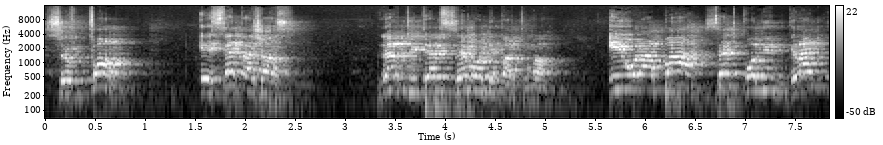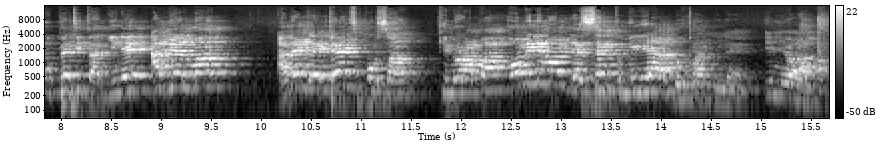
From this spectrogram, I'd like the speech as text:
ce fonds et cette agence, leur tutelle, c'est mon département. Il n'y aura pas cette commune, grande ou petite en Guinée, annuellement, avec les 15%, qui n'aura pas au minimum les 5 milliards de francs guinéens. Il n'y aura pas.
